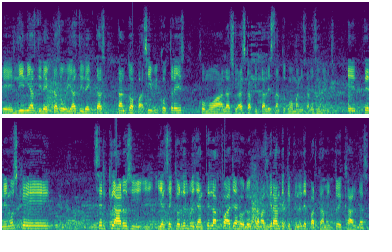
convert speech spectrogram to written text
eh, líneas directas o vías directas tanto a Pacífico 3 como a las ciudades capitales, tanto como Manizales y Medellín. Eh, tenemos que ser claros y, el sector del brillante es la falla geológica más grande que tiene el departamento de Caldas.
